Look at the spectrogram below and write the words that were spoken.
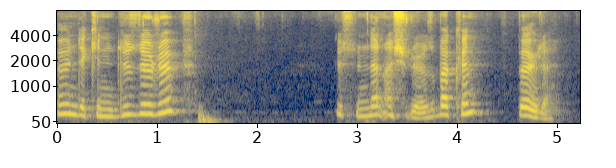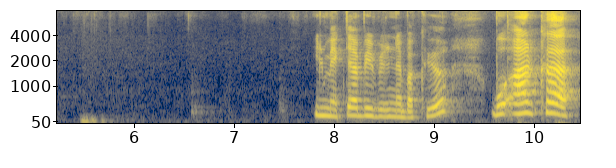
Öndekini düz örüp üstünden aşırıyoruz. Bakın böyle. İlmekler birbirine bakıyor. Bu arka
